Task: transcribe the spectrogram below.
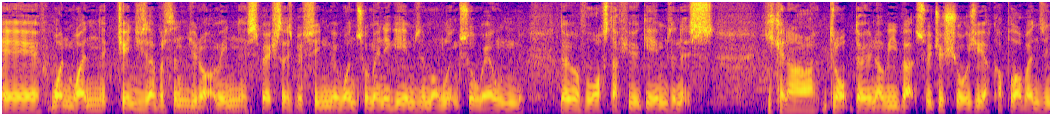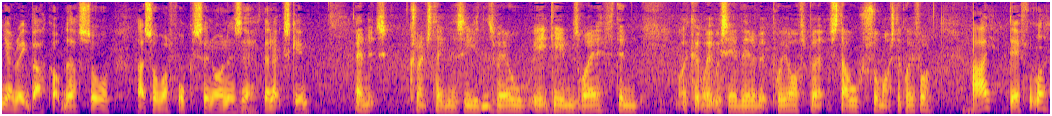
Uh, one win changes everything. You know what I mean? Especially as we've seen, we won so many games and we're looking so well, and now we've lost a few games, and it's you kind of drop down a wee bit. So it just shows you a couple of wins and you're right back up there. So that's all we're focusing on is the, the next game. And it's crunch time of the season as well. Eight games left, and like, like we said there about playoffs, but still so much to play for. Aye, definitely.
